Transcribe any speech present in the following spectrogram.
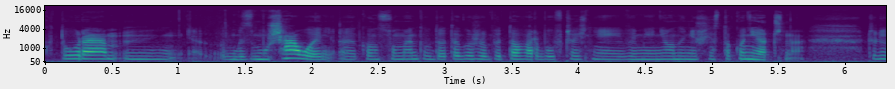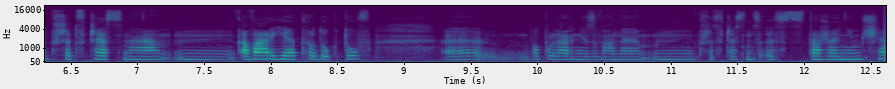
które mm, zmuszały konsumentów do tego, żeby towar był wcześniej wymieniony niż jest to konieczne. Czyli przedwczesne mm, awarie produktów, popularnie zwane mm, przedwczesnym starzeniem się.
